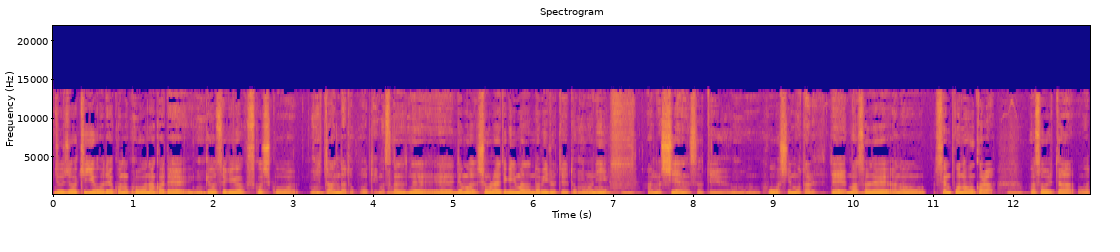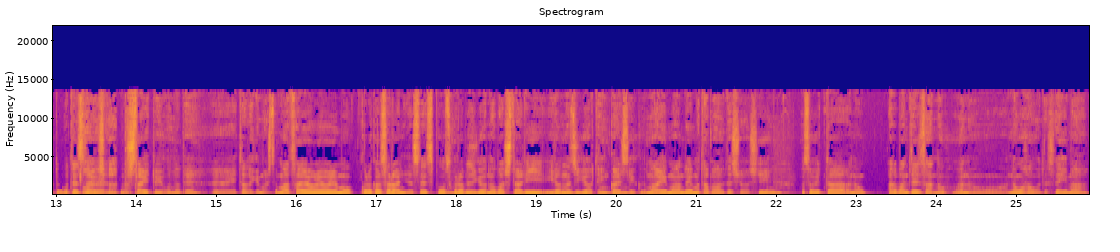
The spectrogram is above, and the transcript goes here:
上場企業でこのコロナ禍で業績が少しこう傷んだところといいますか、ね、ででも将来的にまだ伸びるというところに、あの支援するという方針を持たれてて、まあ、それであの先方の方から、まあ、そういったおお手伝いをした。いということで、えー、いただきました、まあ、我々もこれからさらにですねスポーツクラブ事業を伸ばしたり、いろんな事業を展開していく、まあ、M&A も多分あるでしょうし、そういったあのアドバンテージさんの,、あのノウハウをですね今、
